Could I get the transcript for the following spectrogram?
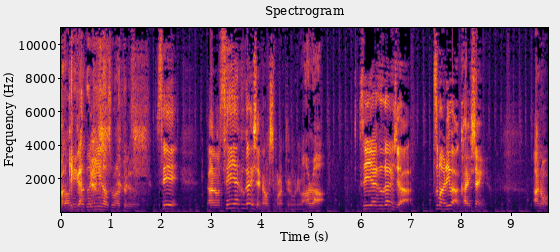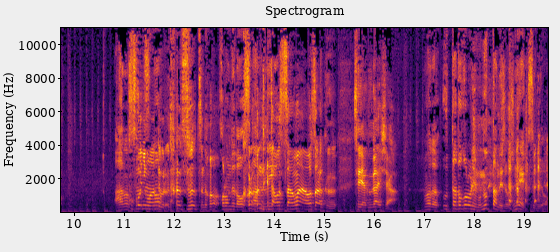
化化学学に直してもらってる。製あの製薬会社に治してもらってる俺は。あら。製薬会社つまりは会社員。やあのあのここに回ってくる。ス スーツの転んでたおっさんに。転んでたおっさんはおそらく製薬会社。まだ売ったところにも塗ったんでしょうしね薬を。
